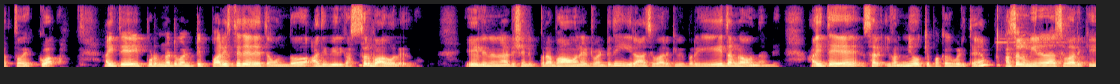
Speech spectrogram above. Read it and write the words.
తత్వం ఎక్కువ. అయితే ఇప్పుడు ఉన్నటువంటి పరిస్థితి ఏదైతే ఉందో అది వీరికి అస్సలు బాగోలేదు. ఏలిన నాటి శని ప్రభావం అనేటువంటిది ఈ రాశి వారికి విపరీతంగా ఉందండి. అయితే సరే ఇవన్నీ ఓకే పక్కకు పెడితే అసలు మీనరాశి వారికి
